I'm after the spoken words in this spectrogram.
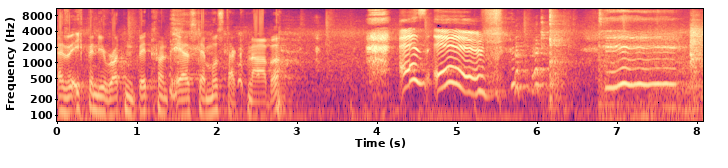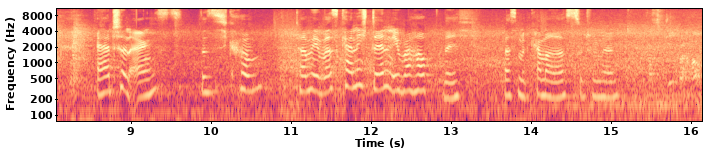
Also ich bin die Rotten Bitch und er ist der Musterknabe. As if! er hat schon Angst, dass ich komme. Tommy, was kann ich denn überhaupt nicht, was mit Kameras zu tun hat? Hast du überhaupt?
